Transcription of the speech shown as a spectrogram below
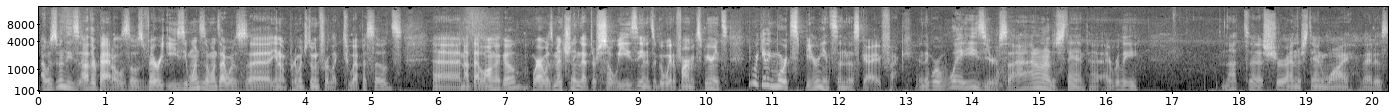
I was doing these other battles, those very easy ones, the ones I was, uh, you know, pretty much doing for like two episodes uh, not that long ago, where I was mentioning that they're so easy and it's a good way to farm experience. They were giving more experience than this guy, fuck, and they were way easier. So I, I don't understand. I, I really not uh, sure I understand why that is.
